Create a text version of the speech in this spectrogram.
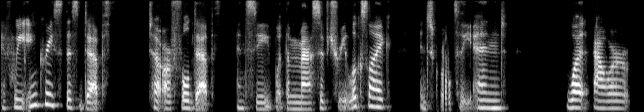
if we increase this depth to our full depth and see what the massive tree looks like and scroll to the end, what our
